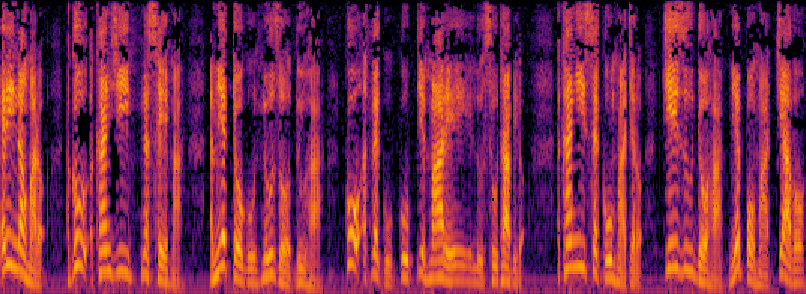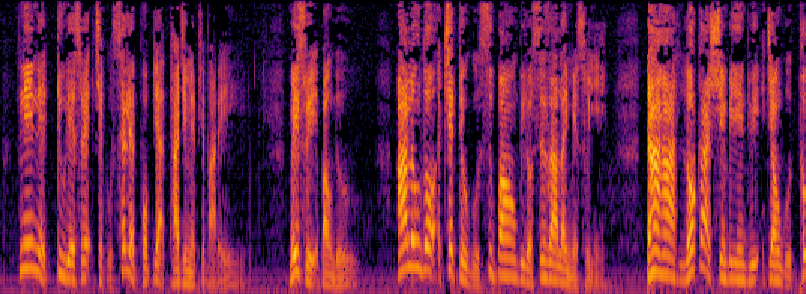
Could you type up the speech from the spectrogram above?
အဲ့ဒီနောက်မှာတော့အခုအခန်းကြီး20မှာအမျက်တော်ကိုနှိုးဆော်သူဟာကိုယ့်အသက်ကိုကိုပြစ်မှားတယ်လို့ဆိုထားပြီးတော့အခန်းကြီး19မှာကျတော့ဂျေဇုတော်ဟာမျက်ပေါ်မှာကြတော့နှင်းနဲ့တူတယ်ဆိုတဲ့အချက်ကိုဆက်လက်ဖော်ပြထားခြင်းပဲဖြစ်ပါတယ်မိษွေအပေါင်းတို့ အားလုံးသောအချက်တို့ကိုစုပေါင်းပြီးတော့စဉ်းစားလိုက်မယ်ဆိုရင်ဒါဟာလောကရှင်ဘရင်တွေအကြောင်းကိုထုံ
